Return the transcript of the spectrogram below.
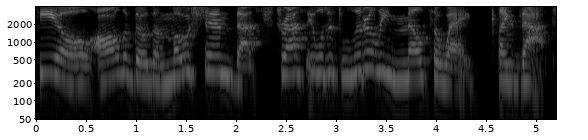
feel all of those emotions, that stress. It will just literally melt away like that.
